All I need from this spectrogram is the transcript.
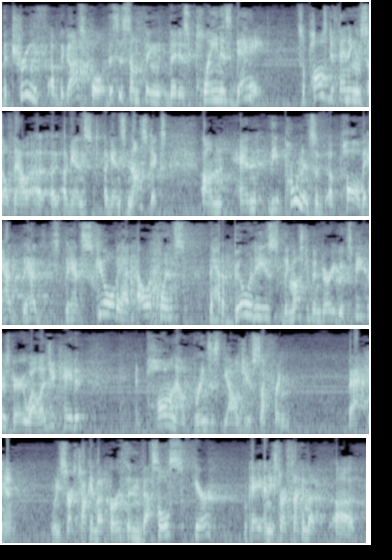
The truth of the gospel, this is something that is plain as day. So Paul's defending himself now uh, uh, against against Gnostics, um, and the opponents of, of, Paul. They had they had they had skill, they had eloquence, they had abilities. They must have been very good speakers, very well educated. And Paul now brings this theology of suffering back in when he starts talking about earthen vessels here. Okay, and he starts talking about uh,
